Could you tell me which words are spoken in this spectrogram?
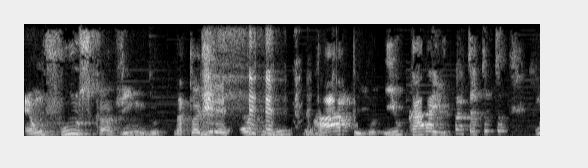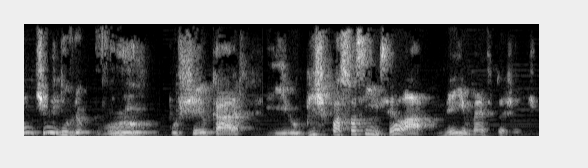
É um Fusca vindo na tua direção muito rápido. E o cara aí. Tá, tá, tá, não tive dúvida. Eu, puxei o cara. E o bicho passou assim, sei lá, meio metro da gente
